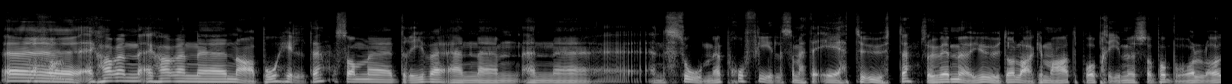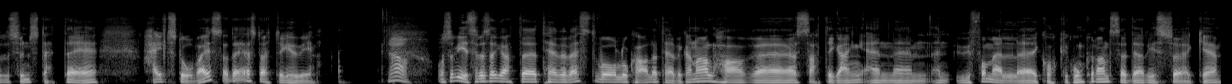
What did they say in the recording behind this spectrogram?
Eh, jeg har en, jeg har en eh, nabo, Hilde, som eh, driver en, en, en SoMe-profil som heter Ete ute. Så hun er mye ute og lager mat på primus og på bål, og syns dette er helt storveis, og det støtter jeg hun i. Ja. Og så viser det seg at eh, TV Vest, vår lokale TV-kanal, har uh, satt i gang en, en uformell eh, kokkekonkurranse der de søker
